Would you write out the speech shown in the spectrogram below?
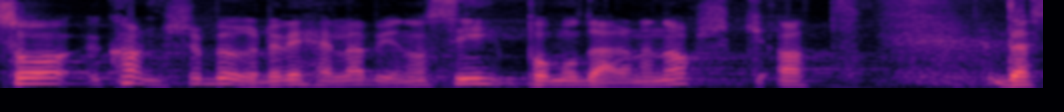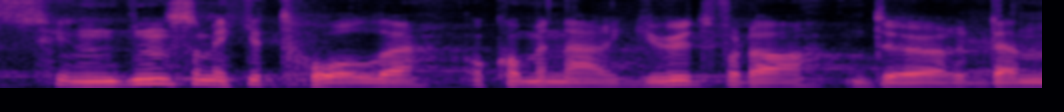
Så kanskje burde vi heller begynne å si på moderne norsk at det er synden som ikke tåler å komme nær Gud, for da dør den.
